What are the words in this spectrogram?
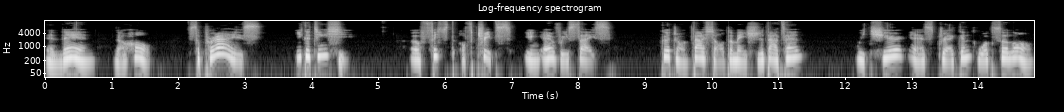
And then，然后，surprise，一个惊喜。A feast of treats in every size，各种大小的美食大餐。We cheer as dragon walks along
